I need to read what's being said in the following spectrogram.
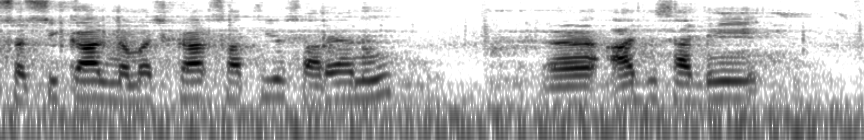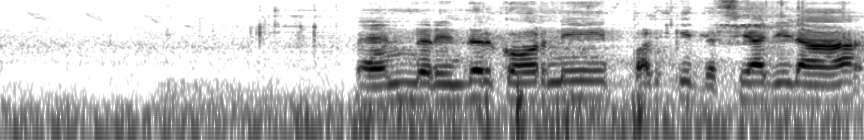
ਸਤਿ ਸ਼੍ਰੀ ਅਕਾਲ ਨਮਸਕਾਰ ਸਾਥੀਓ ਸਾਰਿਆਂ ਨੂੰ। ਅੱਜ ਸਾਡੇ ਭੈਣ ਨਰਿੰਦਰ ਕੌਰ ਨੇ ਪੜ੍ਹ ਕੇ ਦੱਸਿਆ ਜਿਹੜਾ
